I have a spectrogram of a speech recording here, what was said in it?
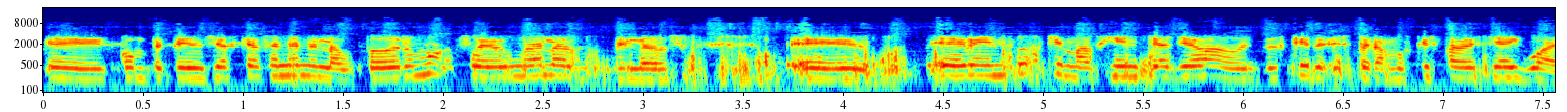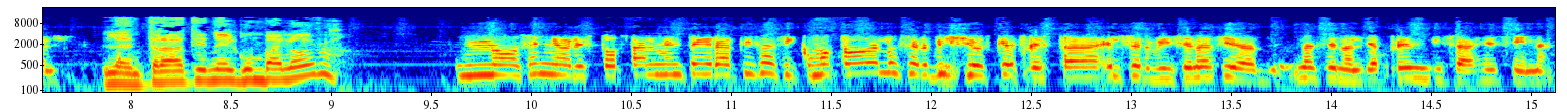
eh, competencias que hacen en el autódromo, fue uno de, las, de los eh, eventos que más gente ha llevado. Entonces que esperamos que esta vez sea igual. ¿La entrada tiene algún valor? No, señor, es totalmente gratis, así como todos los servicios que presta el Servicio Nacional de Aprendizaje SENA.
